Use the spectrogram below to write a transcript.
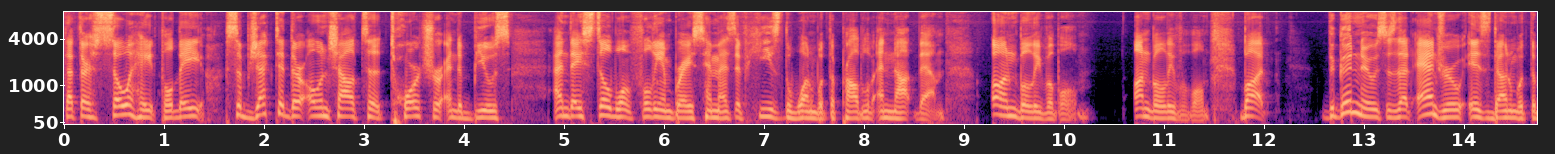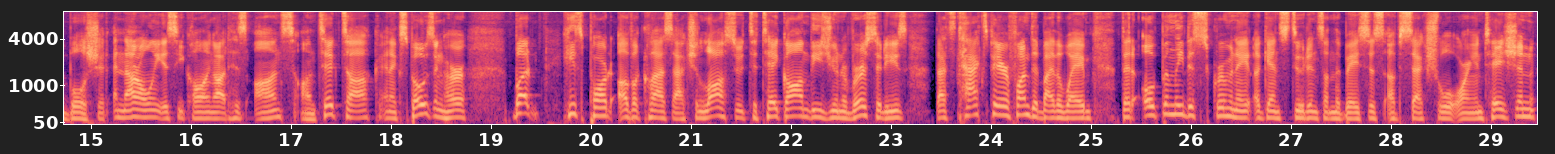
that they're so hateful. They subjected their own child to torture and abuse, and they still won't fully embrace him as if he's the one with the problem and not them. Unbelievable unbelievable. But the good news is that Andrew is done with the bullshit. And not only is he calling out his aunts on TikTok and exposing her, but he's part of a class action lawsuit to take on these universities, that's taxpayer funded, by the way, that openly discriminate against students on the basis of sexual orientation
